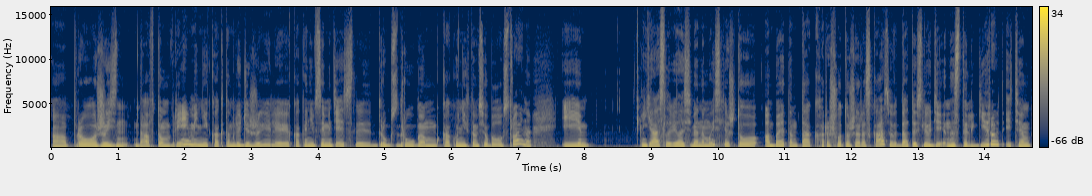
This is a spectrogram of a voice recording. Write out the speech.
э, про жизнь, да, в том времени, как там люди жили, как они взаимодействовали друг с другом, как у них там все было устроено. И я словила себя на мысли, что об этом так хорошо тоже рассказывают, да, то есть люди ностальгируют и тем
